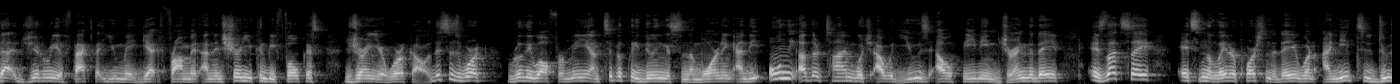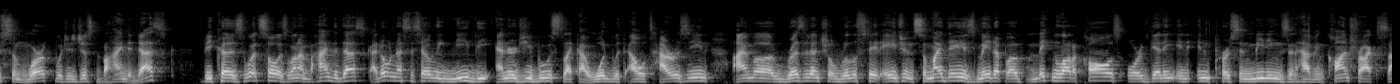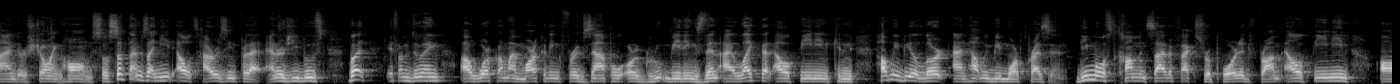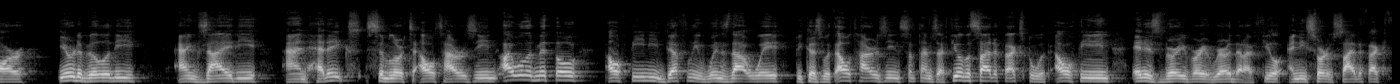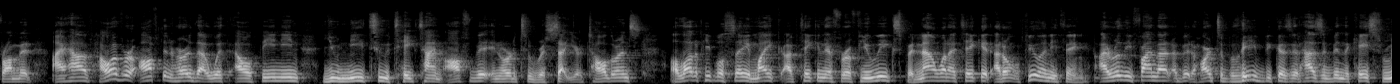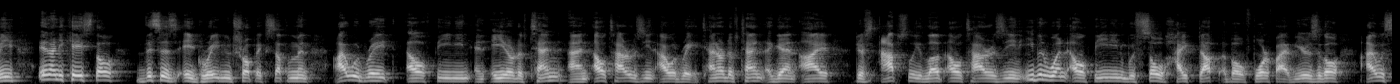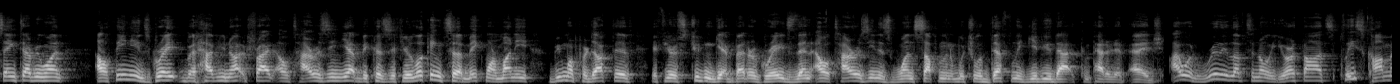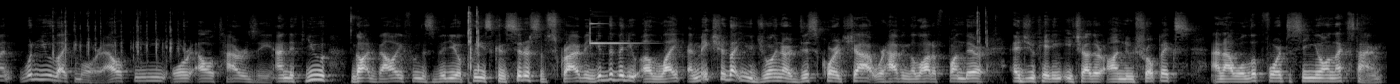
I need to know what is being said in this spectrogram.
that jittery effect that you may get from it and ensure you can be focused during your workout. This has worked really well for me. I'm typically doing this in the morning and the only other time which I would use L-theanine during the day is let's say it's in the later portion of the day when I need to do some work, which is just behind a desk because what's so is when I'm behind the desk, I don't necessarily need the energy boost like I would with L-tyrosine. I'm a residential real estate agent, so my day is made up of making a lot of calls or getting in in-person meetings and having contracts signed or showing homes. So sometimes I need L-tyrosine for that energy boost, but if I'm doing uh, work on my marketing, for example, or group meetings, then I like that L-theanine can help me be alert and help me be more present. The most common side effects reported from L-theanine are irritability, anxiety, and headaches, similar to L-tyrosine. I will admit though, L-theanine definitely wins that way because with L-tyrosine, sometimes I feel the side effects, but with L-theanine, it is very, very rare that I feel any sort of side effect from it. I have, however, often heard that with L-theanine, you need to take time off of it in order to reset your tolerance. A lot of people say, Mike, I've taken it for a few weeks, but now when I take it, I don't feel anything. I really find that a bit hard to believe because it hasn't been the case for me. In any case, though, this is a great nootropic supplement. I would rate L-theanine an 8 out of 10, and L-tyrosine I would rate 10 out of 10. Again, I just absolutely love L-tyrosine. Even when L-theanine was so hyped up about four or five years ago, I was saying to everyone, L-theanine is great, but have you not tried L-tyrosine yet? Because if you're looking to make more money, be more productive, if you're a student, get better grades, then L-tyrosine is one supplement which will definitely give you that competitive edge. I would really love to know your thoughts. Please comment, what do you like more, L-theanine or L-tyrosine? And if you got value from this video, please consider subscribing, give the video a like, and make sure that you join our Discord chat. We're having a lot of fun there, educating each other on nootropics, and I will look forward to seeing you all next time.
